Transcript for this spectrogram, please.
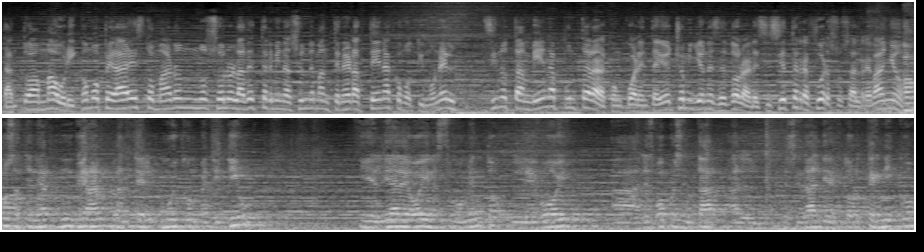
Tanto a Mauri como Peláez tomaron no solo la determinación de mantener a Tena como timonel, sino también apuntará con 48 millones de dólares y 7 refuerzos al rebaño. Vamos a tener un gran plantel muy competitivo y el día de hoy, en este momento, le voy les voy a presentar al que será el director técnico.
